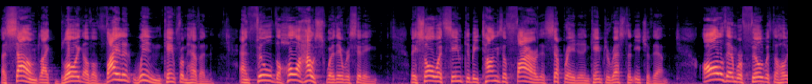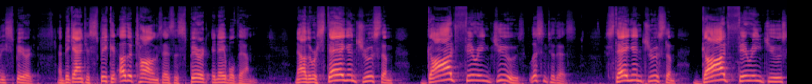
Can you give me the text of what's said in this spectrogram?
a sound like blowing of a violent wind came from heaven and filled the whole house where they were sitting. They saw what seemed to be tongues of fire that separated and came to rest on each of them. All of them were filled with the Holy Spirit and began to speak in other tongues as the Spirit enabled them. Now they were staying in Jerusalem, God fearing Jews. Listen to this. Staying in Jerusalem, God fearing Jews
